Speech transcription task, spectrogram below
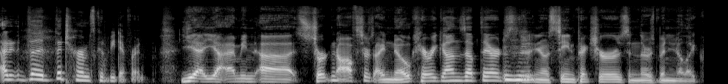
I, the the terms could be different. Yeah, yeah. I mean, uh, certain officers I know carry guns up there. Just Mm-hmm. you know, seeing pictures, and there's been you know like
